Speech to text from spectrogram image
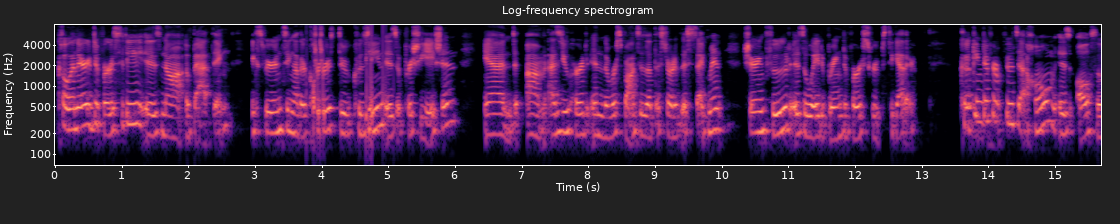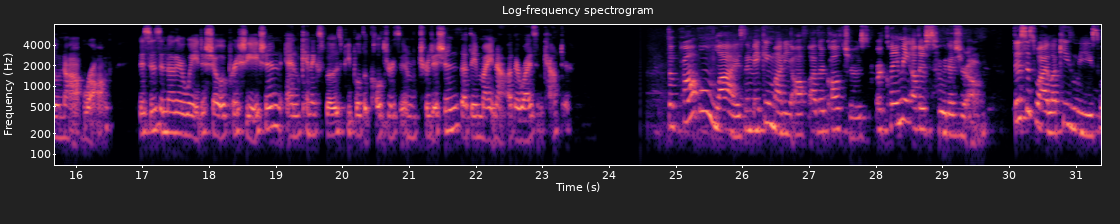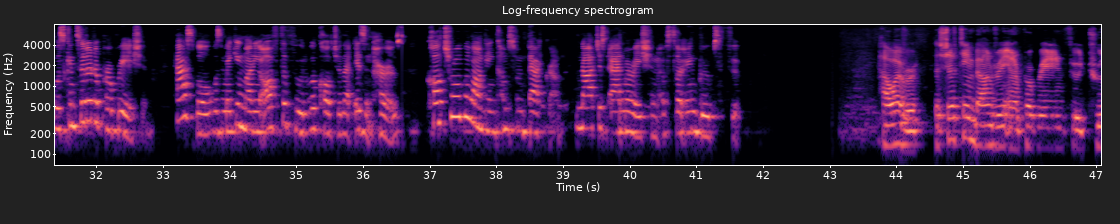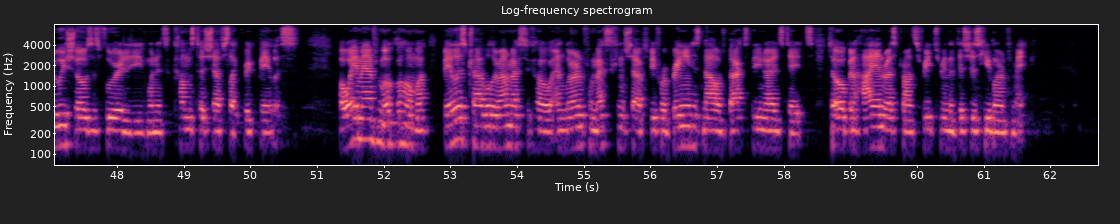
Culinary diversity is not a bad thing. Experiencing other cultures through cuisine is appreciation. And um, as you heard in the responses at the start of this segment, sharing food is a way to bring diverse groups together. Cooking different foods at home is also not wrong. This is another way to show appreciation and can expose people to cultures and traditions that they might not otherwise encounter. The problem lies in making money off other cultures or claiming others' food as your own. This is why Lucky Lee's was considered appropriation. Haspel was making money off the food of a culture that isn't hers. Cultural belonging comes from background, not just admiration of certain groups' food. However, the shifting boundary in appropriating food truly shows its fluidity when it comes to chefs like Rick Bayless. A white man from Oklahoma, Bayless traveled around Mexico and learned from Mexican chefs before bringing his knowledge back to the United States to open high end restaurants featuring the dishes he learned to make.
